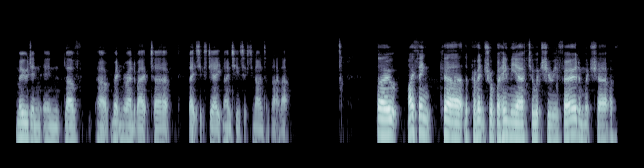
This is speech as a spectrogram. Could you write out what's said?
mood in in Love, uh, written around about uh, late 68, 1969, something like that. So I think uh, the provincial Bohemia to which you referred, and which uh, I've,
